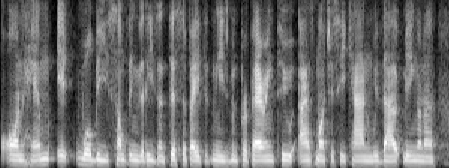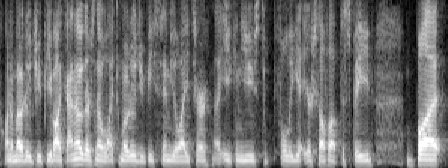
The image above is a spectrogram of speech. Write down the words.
on him. It will be something that he's anticipated and he's been preparing to as much as he can without being on a on a MotoGP bike. I know there's no like MotoGP simulator that you can use to fully get yourself up to speed, but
